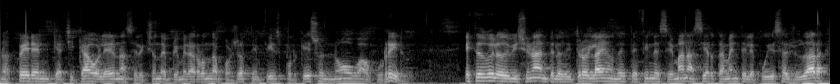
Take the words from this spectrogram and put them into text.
No esperen que a Chicago le den una selección de primera ronda por Justin Fields porque eso no va a ocurrir. Este duelo divisional entre los Detroit Lions de este fin de semana ciertamente le pudiese ayudar.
